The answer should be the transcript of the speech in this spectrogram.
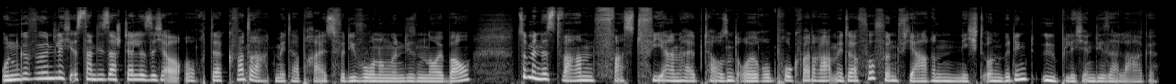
Ungewöhnlich ist an dieser Stelle sicher auch der Quadratmeterpreis für die Wohnung in diesem Neubau. Zumindest waren fast viereinhalbtausend Euro pro Quadratmeter vor fünf Jahren nicht unbedingt üblich in dieser Lage.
